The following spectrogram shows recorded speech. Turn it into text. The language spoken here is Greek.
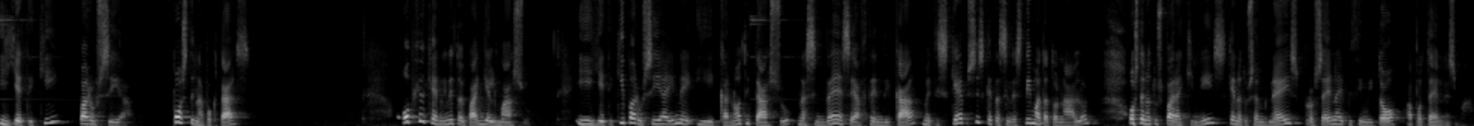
Ηγετική παρουσία. Πώς την αποκτάς; Όποιο και αν είναι το επάγγελμά σου, η ηγετική παρουσία είναι η ικανότητά σου να συνδέεσαι αυθεντικά με τις σκέψεις και τα συναισθήματα των άλλων, ώστε να τους παρακινείς και να τους εμπνέεις προς ένα επιθυμητό αποτέλεσμα.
